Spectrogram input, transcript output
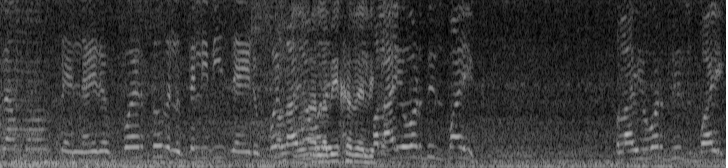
íbamos del aeropuerto, del Hotel Ibis de aeropuerto. Fly A la over- vieja Delhi. Fly over this bike. Fly over this bike.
